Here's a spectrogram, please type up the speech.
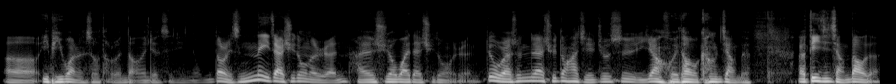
呃 EP One 的时候讨论到那件事情，我们到底是内在驱动的人，还是需要外在驱动的人？对我来说，内在驱动它其实就是一样，回到我刚刚讲的，呃，第一集讲到的，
